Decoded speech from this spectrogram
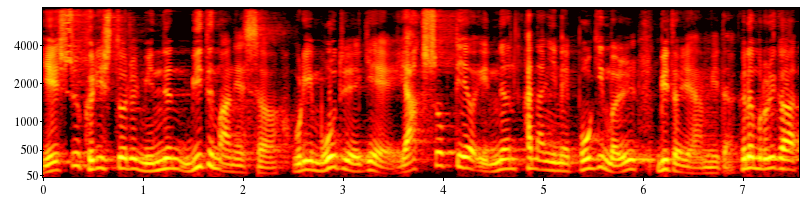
예수 그리스도를 믿는 믿음 안에서 우리 모두에게 약속되어 있는 하나님의 복임을 믿어야 합니다. 그러므로 우리가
